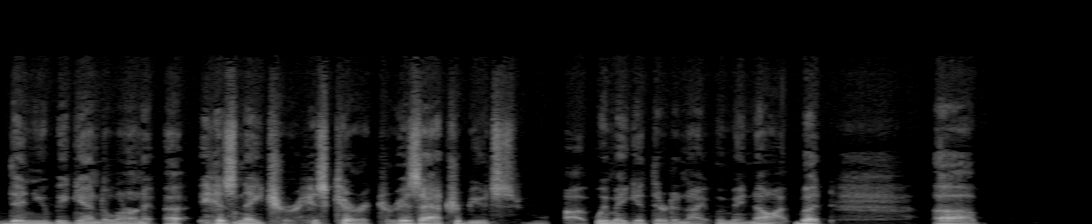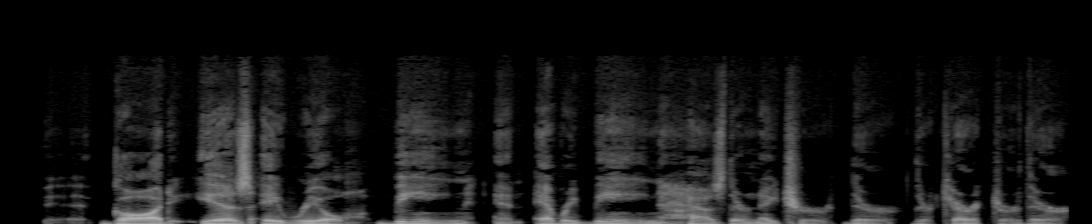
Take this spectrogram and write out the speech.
then you begin to learn uh, His nature, His character, His attributes. Uh, we may get there tonight, we may not, but uh, God is a real being, and every being has their nature, their their character, their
